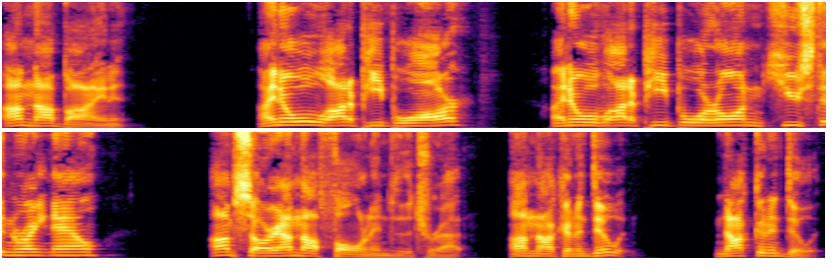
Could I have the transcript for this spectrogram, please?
I'm not buying it. I know a lot of people are. I know a lot of people are on Houston right now. I'm sorry, I'm not falling into the trap. I'm not going to do it. Not going to do it.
